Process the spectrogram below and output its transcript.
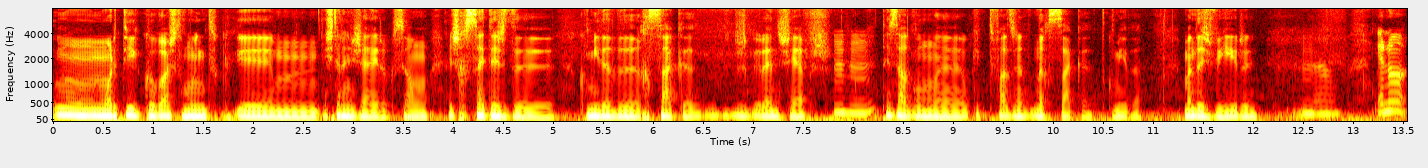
num, num artigo que eu gosto muito, que, hum, estrangeiro, que são as receitas de comida de ressaca dos grandes chefes. Uhum. Tens alguma. O que é que tu fazes na, na ressaca de comida? Mandas vir? Não. Eu não,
